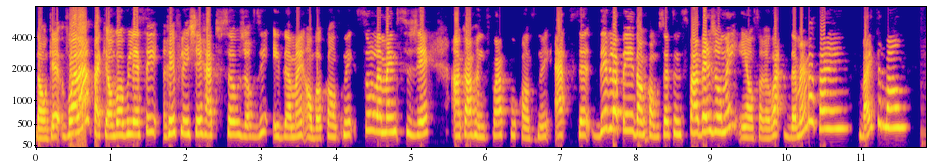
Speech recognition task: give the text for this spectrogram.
Donc euh, voilà, fait qu'on va vous laisser réfléchir à tout ça aujourd'hui et demain on va continuer sur le même sujet encore une fois pour continuer à se développer. Donc on vous souhaite une super belle journée et on se revoit demain matin. Bye tout le monde.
